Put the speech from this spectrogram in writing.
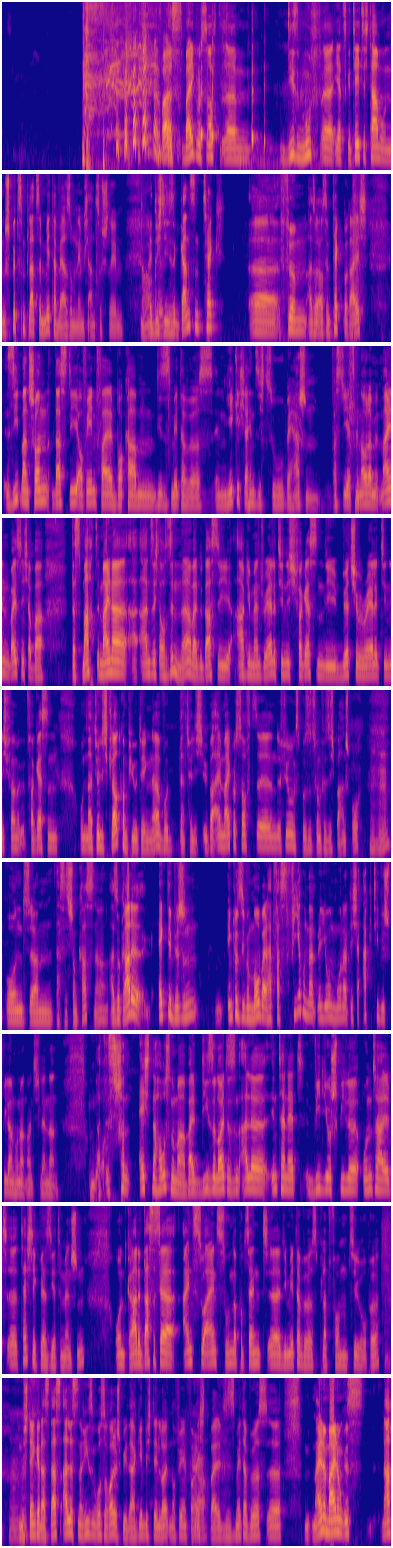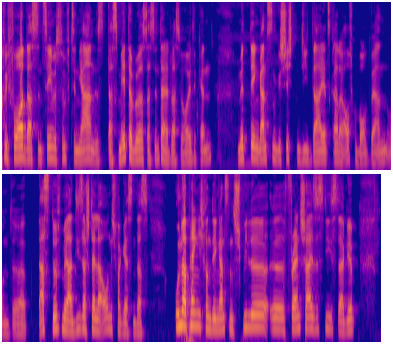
dass Microsoft ähm, diesen Move äh, jetzt getätigt haben, um einen Spitzenplatz im Metaversum nämlich anzustreben. Ah, Weil durch diese ganzen Tech-Firmen, also aus dem Tech-Bereich, sieht man schon, dass die auf jeden Fall Bock haben, dieses Metaverse in jeglicher Hinsicht zu beherrschen. Was die jetzt Hm. genau damit meinen, weiß nicht, aber das macht in meiner A- Ansicht auch Sinn, ne? Weil du darfst die Argument Reality nicht vergessen, die Virtual Reality nicht ver vergessen und natürlich Cloud Computing, ne? Wo natürlich überall Microsoft äh, eine Führungsposition für sich beansprucht. Mhm. Und ähm, das ist schon krass, ne? Also gerade Activision inklusive Mobile hat fast 400 Millionen monatliche aktive Spieler in 190 Ländern. Und das Boah. ist schon echt eine Hausnummer, weil diese Leute sind alle Internet, Videospiele und halt äh, technikversierte Menschen. Und gerade das ist ja eins zu eins zu 100 Prozent äh, die Metaverse-Plattform-Zielgruppe. Mhm. Und ich denke, dass das alles eine riesengroße Rolle spielt. Da gebe ich den Leuten auf jeden Fall Ja. recht, weil dieses Metaverse, äh, meine Meinung ist nach wie vor, dass in 10 bis 15 Jahren ist das Metaverse das Internet, was wir heute kennen, mit den ganzen Geschichten, die da jetzt gerade aufgebaut werden. Und äh, das dürfen wir an dieser Stelle auch nicht vergessen, dass unabhängig von den ganzen Spiele-Franchises, die es da gibt,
